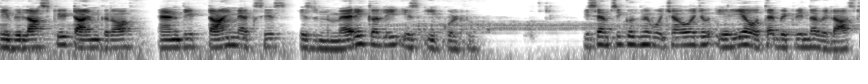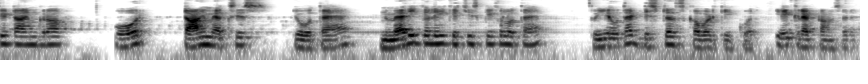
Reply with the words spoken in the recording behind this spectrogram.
the velocity time graph and the time axis is numerically is equal to इस एमसीक्यूज में पूछा हुआ जो एरिया होता है between the velocity time graph और टाइम एक्सिस जो होता है न्यूमेरिकली किस चीज़ के इक्वल होता है? तो ये होता है डिस्टेंस कवर्ड के इक्वल एक करेक्ट आंसर है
